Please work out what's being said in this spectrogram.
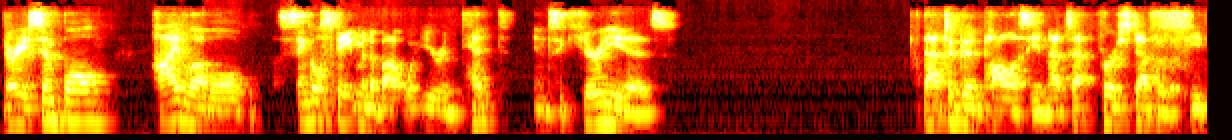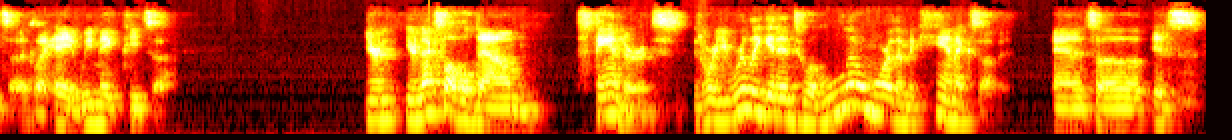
Very simple, high level, single statement about what your intent in security is that's a good policy, and that's that first step of the pizza. It's like, hey, we make pizza. Your your next level down standards is where you really get into a little more of the mechanics of it. And it's a it's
